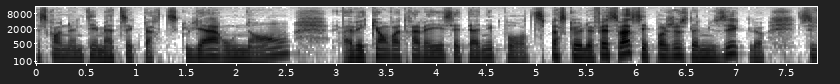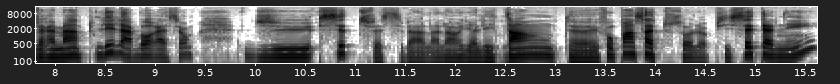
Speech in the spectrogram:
Est-ce qu'on a une thématique particulière ou non? Avec qui on va travailler cette année pour... Parce que le festival, c'est pas juste la musique, là. C'est vraiment toute l'élaboration du site du festival. Alors, il y a les tentes, euh, il faut penser à tout ça. Là. Puis cette année,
